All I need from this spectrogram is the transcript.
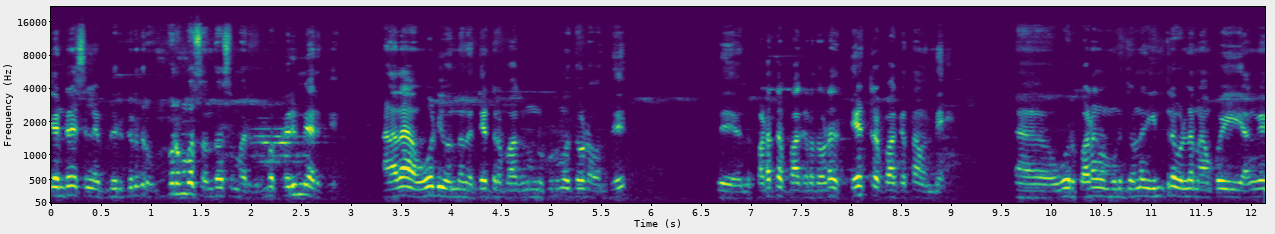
ஜென்ரேஷனில் இப்படி இருக்கிறது ரொம்ப ரொம்ப சந்தோஷமாக இருக்குது ரொம்ப பெருமையாக இருக்குது அதனால் தான் ஓடி வந்து அந்த தேட்டரை பார்க்கணும்னு குடும்பத்தோடு வந்து இது அந்த படத்தை பார்க்குறதோட தேட்டரை பார்க்க தான் வந்தேன். ஒவ்வொரு படங்கள் முடிஞ்சோடனே இன்டர்வலில் நான் போய் அங்கே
